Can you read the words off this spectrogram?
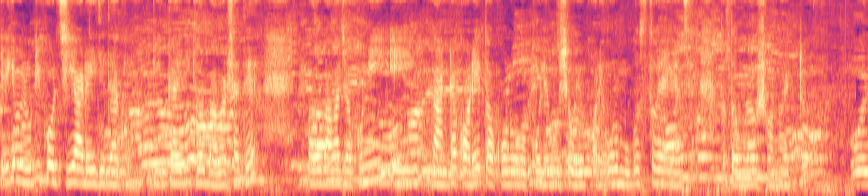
এদিকে আমি রুটি করছি আর এই যে দেখো ডিঙ্কা এদিকে ওর বাবার সাথে। ওর বাবা যখনই এই গানটা করে, তখন ও কোলে বসে ওই করে। ওর মুখস্থ হয়ে গেছে। তো তোমরাও শোনো একটু। ওই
